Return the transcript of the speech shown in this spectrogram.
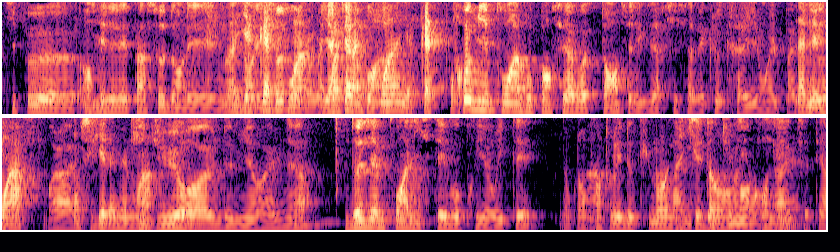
petit peu euh, emmêlé les pinceaux dans les, il y a quatre Points. Il y a, quatre points. Il y a quatre points. Premier point, vous pensez à votre temps, c'est l'exercice avec le crayon et le papier. La mémoire. Voilà, on se fie à la mémoire. Qui dure euh, une demi-heure à une heure. Deuxième point, listez vos priorités. Donc là, on prend tous les documents existants. Avec les documents qu'on a, etc.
